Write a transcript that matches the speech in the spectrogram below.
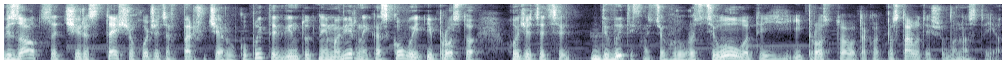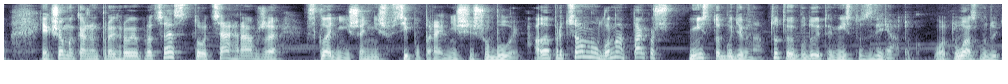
Візуал це через те, що хочеться в першу чергу купити. Він тут неймовірний, казковий, і просто хочеться ці, дивитись на цю гру, розціловувати її і просто так от поставити, щоб вона стояла. Якщо ми кажемо про ігровий процес, то ця гра вже складніша, ніж всі попередніші, що були. Але при цьому вона також місто будівна. Тут ви будуєте місто звіряток. От у вас будуть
